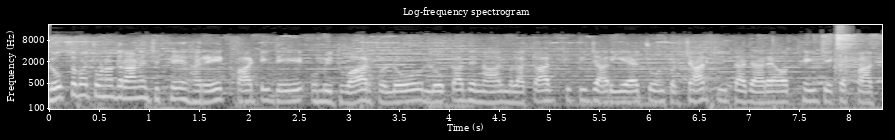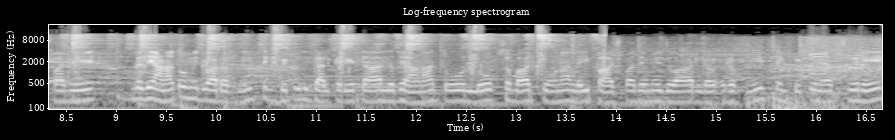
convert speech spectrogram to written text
ਲੋਕ ਸਭਾ ਚੋਣਾਂ ਦੌਰਾਨ ਜਿੱਥੇ ਹਰੇਕ ਪਾਰਟੀ ਦੇ ਉਮੀਦਵਾਰ ਵੱਲੋਂ ਲੋਕਾਂ ਦੇ ਨਾਲ ਮੁਲਾਕਾਤ ਕੀਤੀ ਜਾ ਰਹੀ ਹੈ, ਚੋਣ ਪ੍ਰਚਾਰ ਕੀਤਾ ਜਾ ਰਿਹਾ ਹੈ, ਉੱਥੇ ਹੀ ਜੇਕਰ ਭਾਜਪਾ ਦੇ ਲੁਧਿਆਣਾ ਤੋਂ ਉਮੀਦਵਾਰ ਰਵਨੀਤ ਸਿੰਘ ਬਿੱਟੂ ਦੀ ਗੱਲ ਕਰੀਏ ਤਾਂ ਲੁਧਿਆਣਾ ਤੋਂ ਲੋਕ ਸਭਾ ਚੋਣਾਂ ਲਈ ਭਾਜਪਾ ਦੇ ਉਮੀਦਵਾਰ ਲ- ਰਵਨੀਤ ਸਿੰਘ ਬਿੱਟੂ ਨੇ ਸਵੇਰੇ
